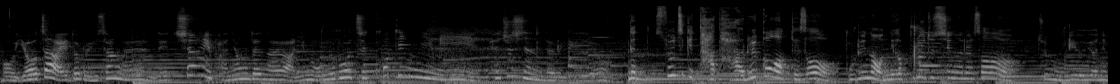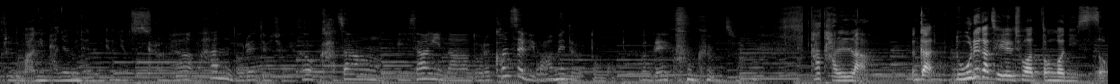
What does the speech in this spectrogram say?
뭐 여자 아이돌 의상은 내 취향이 반영되나요? 아니면 오로지 코디님이 해주시는 대로 입나요? 근데 솔직히 다 다를 것 같아서 우리는 언니가 프로듀싱을 해서 좀 우리 의견이 그래도 많이 반영이 되는 편이었어. 그러면 한 노래들 중에서 가장 의상이나 노래 컨셉이 마음에 들었던 곡. 이건 내 궁금증. 다 달라. 그러니까 노래가 제일 좋았던 건 있어.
